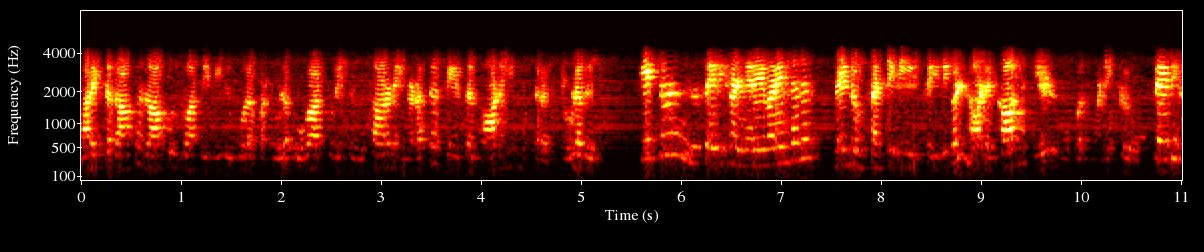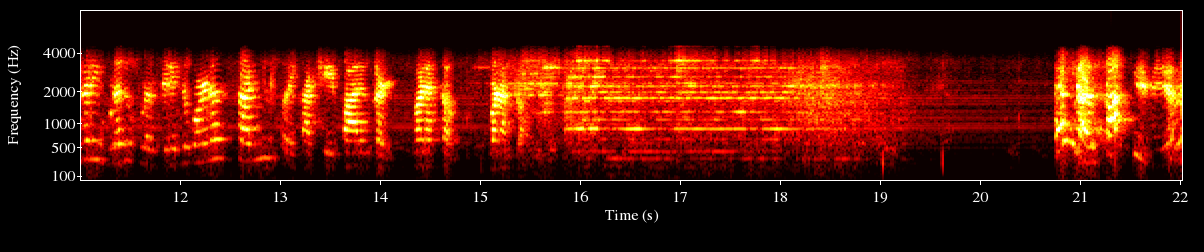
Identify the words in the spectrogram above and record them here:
மறைத்ததாக ராகுல் காந்தி மீது கூறப்பட்டுள்ள புகார் குறித்து விசாரணை நடத்த தேர்தல் ஆணையம் செய்திகள் நிறைவடைந்தன. மீண்டும் சன் செய்திகள் நாளை காலை ஏழு முப்பது மணிக்கு. செய்திகளை உடனுக்குடன் தெரிந்து கொள்ள சன் நியூஸ் தொலைக்காட்சியை பாருங்கள். வணக்கம். வணக்கம். உங்கள் சன் டிவியில்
